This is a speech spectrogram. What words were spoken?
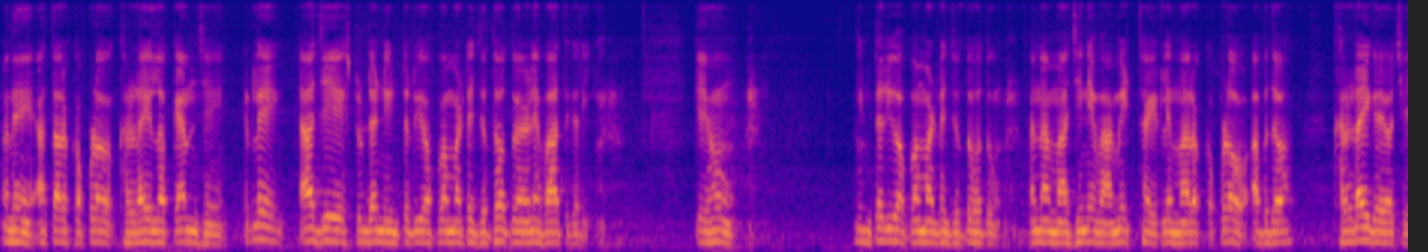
અને આ તારો કપડો ખરડાયેલો કેમ છે? એટલે આ જે સ્ટુડન્ટ ઇન્ટરવ્યૂ આપવા માટે જતો હતો, એણે વાત કરી કે હું ઇન્ટરવ્યૂ આપવા માટે જતો હતો અને આ માજીને વામિટ થાય એટલે મારો કપડો આ બધો ખરડાઈ ગયો છે.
